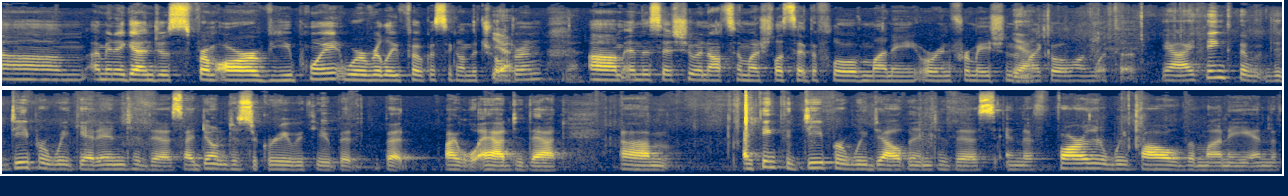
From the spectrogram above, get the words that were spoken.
Um, I mean, again, just from our viewpoint, we're really focusing on the Yeah, children um, in this issue and not so much, let's say, the flow of money or information that Yeah. might go along with it. Yeah, I think the, the deeper we get into this, I don't disagree with you, but, but I will add to that. Um, I think the deeper we delve into this and the farther we follow the money and the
